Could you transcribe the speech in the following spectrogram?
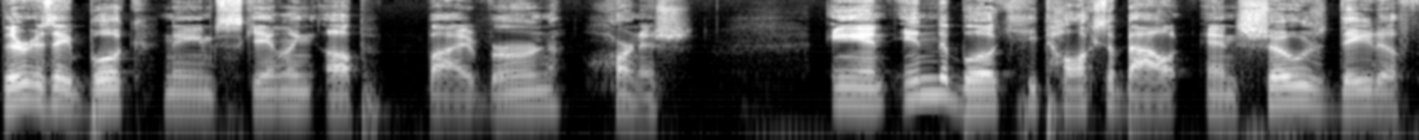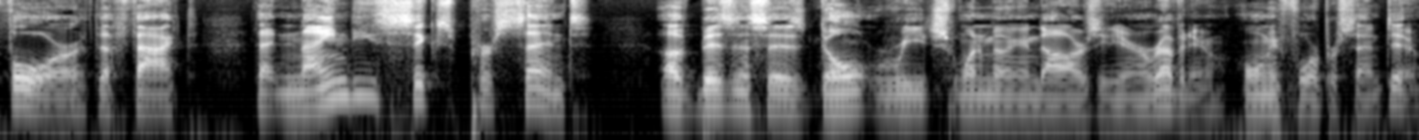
There is a book named Scaling Up by Verne Harnish. And in the book, he talks about and shows data for the fact that 96% of businesses don't reach $1 million a year in revenue. Only 4% do.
